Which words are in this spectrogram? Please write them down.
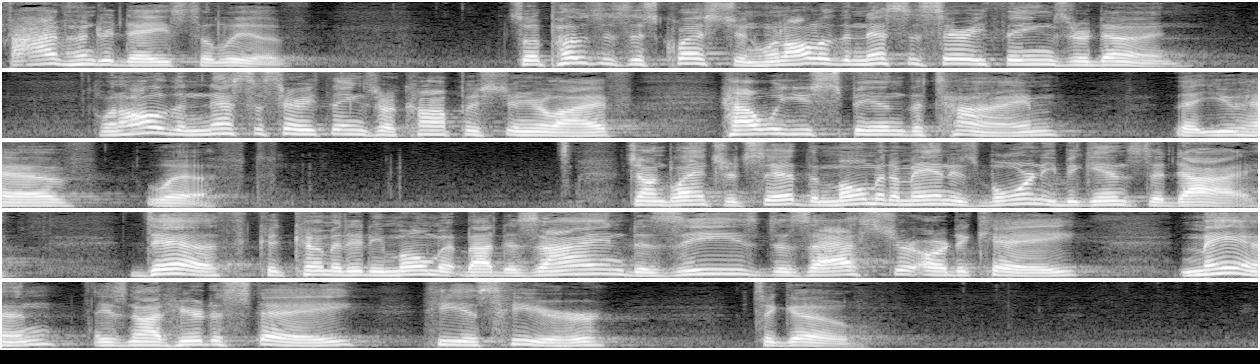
500 days to live. So it poses this question when all of the necessary things are done, when all of the necessary things are accomplished in your life, how will you spend the time that you have left? John Blanchard said, The moment a man is born, he begins to die. Death could come at any moment by design, disease, disaster, or decay. Man is not here to stay, he is here to go.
